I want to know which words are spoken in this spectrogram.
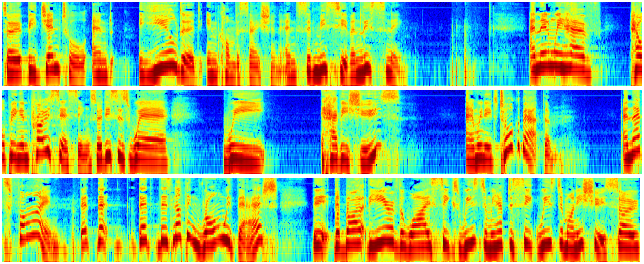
So be gentle and yielded in conversation and submissive and listening. And then we have helping and processing. So this is where we have issues and we need to talk about them. And that's fine. That, that, that, there's nothing wrong with that. The, the, the year of the wise seeks wisdom. We have to seek wisdom on issues. So,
